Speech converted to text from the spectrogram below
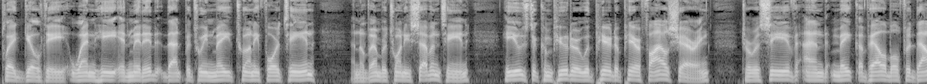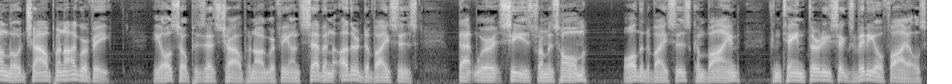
pled guilty when he admitted that between May 2014 and November 2017, he used a computer with peer to peer file sharing to receive and make available for download child pornography. He also possessed child pornography on seven other devices that were seized from his home. All the devices combined contained 36 video files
